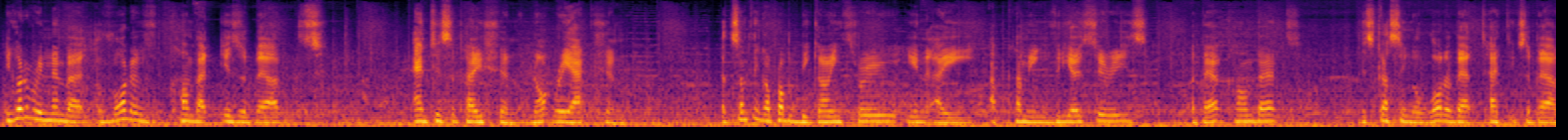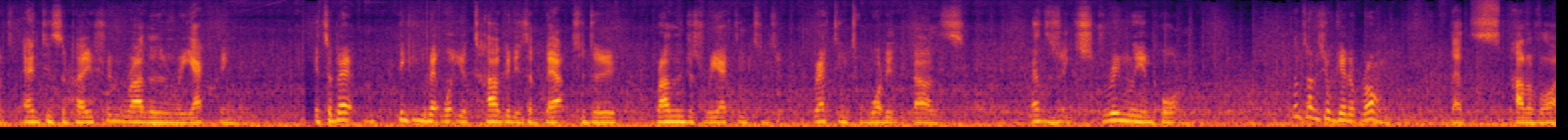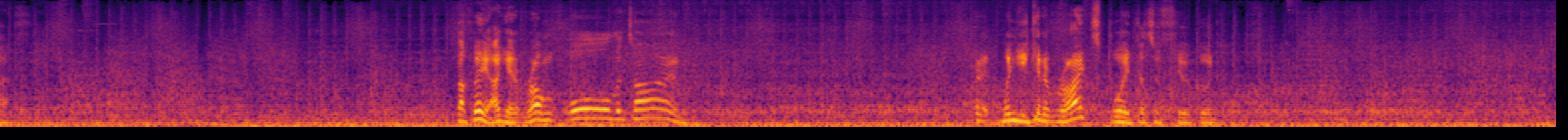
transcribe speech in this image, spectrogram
You've got to remember, a lot of combat is about anticipation, not reaction. That's something I'll probably be going through in a upcoming video series about combat, discussing a lot about tactics about anticipation rather than reacting. It's about thinking about what your target is about to do rather than just reacting to reacting to what it does. That is extremely important. Sometimes you'll get it wrong that's part of life. Like me, I get it wrong all the time. But when you get it right, boy, it does it feel good.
